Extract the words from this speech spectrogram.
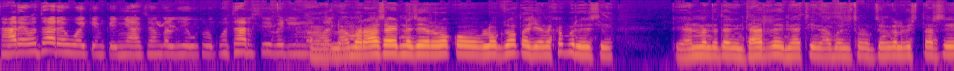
ધારે વધારે હોય કેમ કે ત્યાં જંગલ જેવું થોડુંક વધારે છે એટલે અમારા આ સાઈડના જે લોકો વ્લોગ જોતા છે એને ખબર હશે કે હનુમાન દાદાની ધાર રહે ત્યાંથી આ બાજુ થોડોક જંગલ વિસ્તાર છે.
